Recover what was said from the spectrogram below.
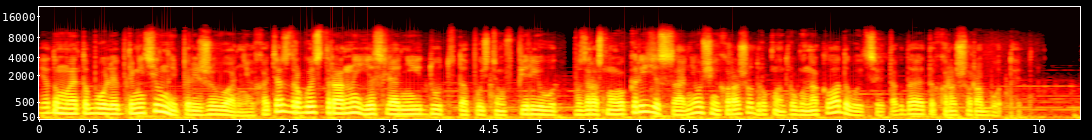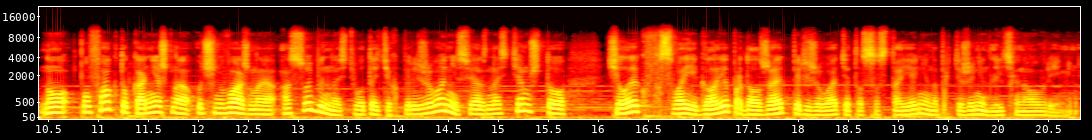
Я думаю, это более примитивные переживания. Хотя, с другой стороны, если они идут, допустим, в период возрастного кризиса, они очень хорошо друг на друга накладываются, и тогда это хорошо работает. Но по факту, конечно, очень важная особенность вот этих переживаний связана с тем, что человек в своей голове продолжает переживать это состояние на протяжении длительного времени.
